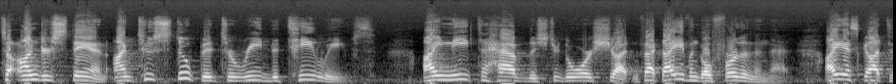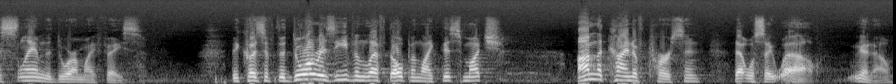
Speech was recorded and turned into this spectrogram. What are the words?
to understand. I'm too stupid to read the tea leaves. I need to have the door shut. In fact, I even go further than that. I ask God to slam the door in my face. Because if the door is even left open like this much, I'm the kind of person that will say, well, you know,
